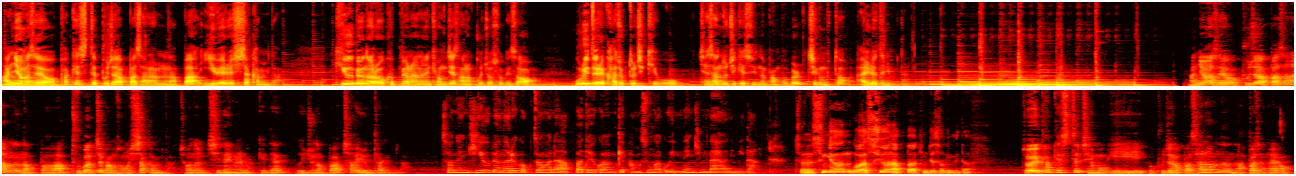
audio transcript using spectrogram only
안녕하세요. 팟캐스트 부자 아빠 살아남는 아빠 2회를 시작합니다. 기후 변화로 급변하는 경제 산업 구조 속에서 우리들의 가족도 지키고 재산도 지킬 수 있는 방법을 지금부터 알려드립니다. 안녕하세요. 부자 아빠 살아남는 아빠 두 번째 방송을 시작합니다. 저는 진행을 맡게 된 의준 아빠 차윤탁입니다. 저는 기후 변화를 걱정하는 아빠들과 함께 방송하고 있는 김나연입니다. 저는 승현과 수연 아빠 김재석입니다. 저희 팟캐스트 제목이 그 부자 아빠 살아남는 아빠잖아요.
